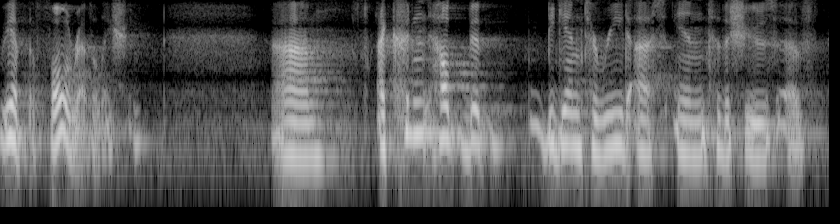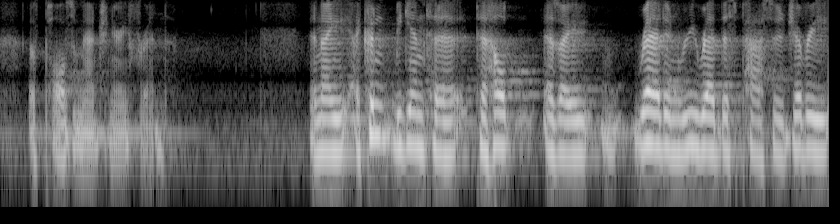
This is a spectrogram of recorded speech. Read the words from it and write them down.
We have the full revelation. Um, I couldn't help but begin to read us into the shoes of, of Paul's imaginary friend. And I, I couldn't begin to, to help as I read and reread this passage every,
